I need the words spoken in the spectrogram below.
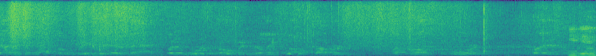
Now that they have the wind in their back, but it was open, really well covered across the board. By this You didn't exactly get him tackled. Gain of one, second down and nine. Two receivers stacked to the top of your screen. The one at the bottom is Kaleb Brown. Keep an eye on him.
